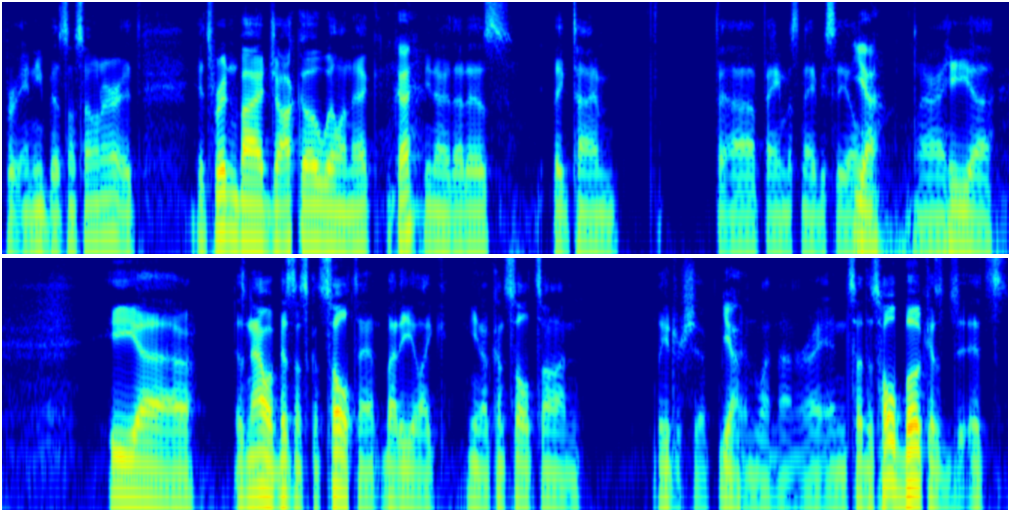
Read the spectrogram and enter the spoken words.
for any business owner. It's it's written by Jocko Willink. Okay. You know who that is big time, uh, famous Navy SEAL. Yeah. All right. He uh, he uh, is now a business consultant, but he like you know consults on leadership Yeah. and whatnot, right? And so this whole book is it's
